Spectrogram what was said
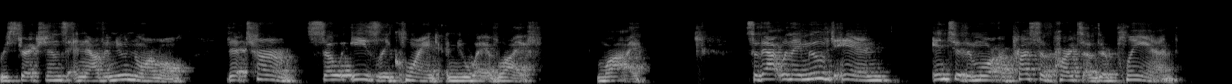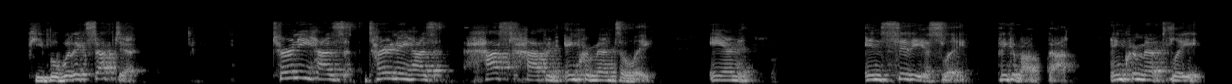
restrictions, and now the new normal. That term so easily coined a new way of life. Why? So that when they moved in into the more oppressive parts of their plan, people would accept it. Turning has turning has has to happen incrementally and insidiously. Think about that. Incrementally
